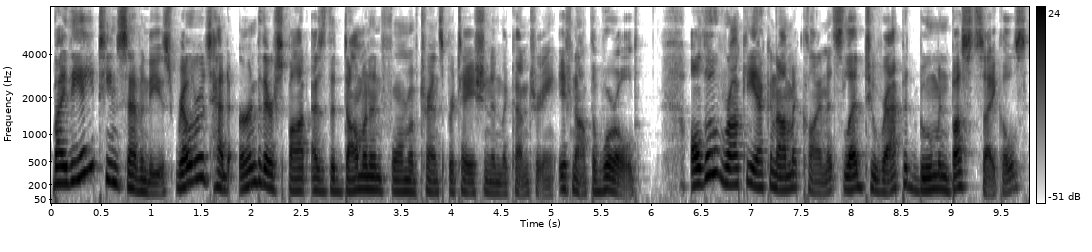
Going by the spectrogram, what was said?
By the 1870s, railroads had earned their spot as the dominant form of transportation in the country, if not the world. Although rocky economic climates led to rapid boom and bust cycles,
